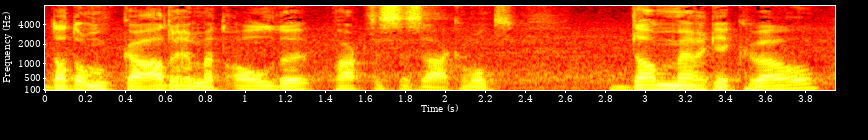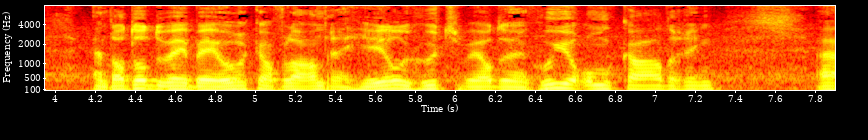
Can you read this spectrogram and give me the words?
dat omkaderen met al de praktische zaken. Want dat merk ik wel. En dat hadden wij bij Horeca Vlaanderen heel goed. We hadden een goede omkadering. Uh,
